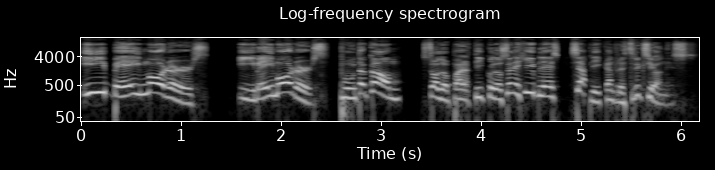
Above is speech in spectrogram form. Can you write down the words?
eBay Motors. ebaymotors.com. Solo para artículos elegibles se aplican restricciones.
